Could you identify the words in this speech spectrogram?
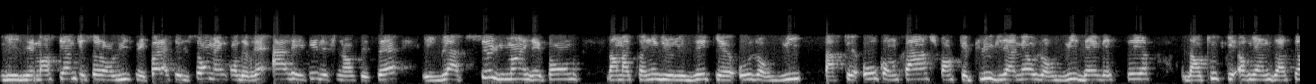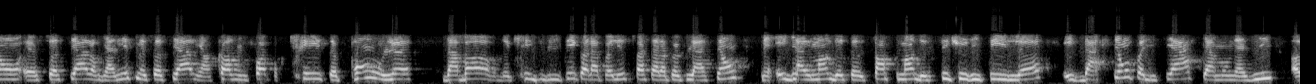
Il mentionne que selon lui, ce n'est pas la solution, même qu'on devrait arrêter de financer ça. Et je veux absolument y répondre dans ma chronique juridique aujourd'hui, parce que au contraire, je pense que plus que jamais aujourd'hui, d'investir dans tout ce qui est organisation euh, sociale, organisme social, et encore une fois, pour créer ce pont-là, d'abord de crédibilité qu'a la police face à la population, mais également de ce sentiment de sécurité-là et d'action policière qui, à mon avis, a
